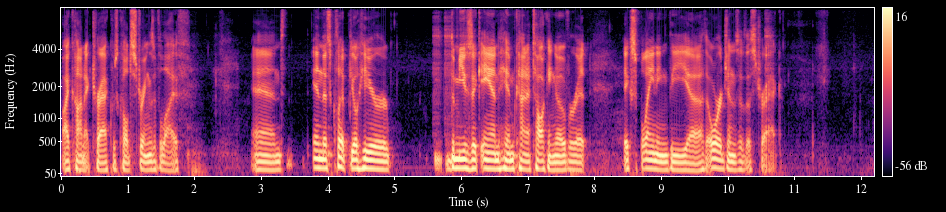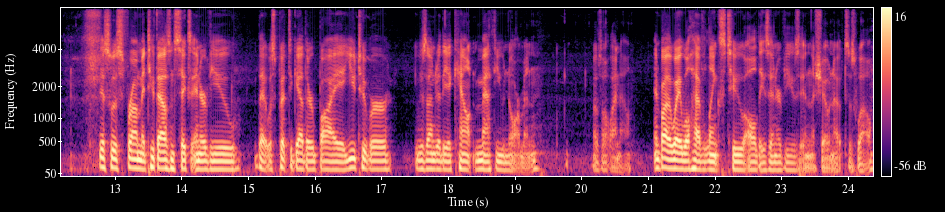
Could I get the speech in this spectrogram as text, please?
iconic track. Was called "Strings of Life," and in this clip, you'll hear the music and him kind of talking over it, explaining the uh, the origins of this track. This was from a 2006 interview that was put together by a YouTuber. He was under the account Matthew Norman. That's all I know. And by the way, we'll have links to all these interviews in the show notes as well.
